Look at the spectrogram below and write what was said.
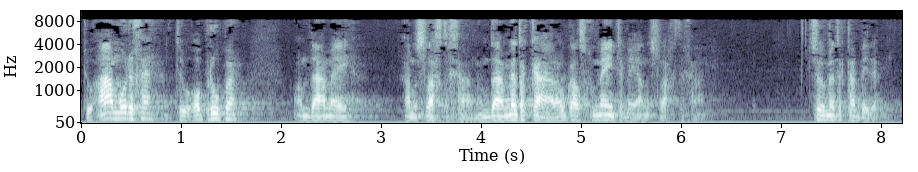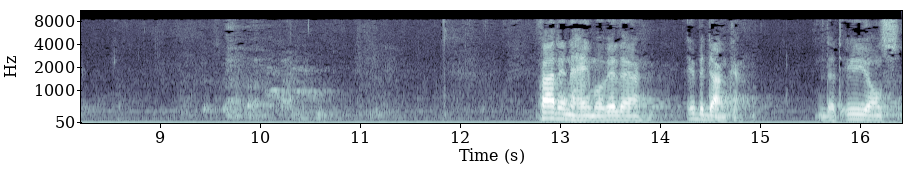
toe aanmoedigen, toe oproepen, om daarmee aan de slag te gaan. Om daar met elkaar, ook als gemeente, mee aan de slag te gaan. Zullen we met elkaar bidden? Vader in de hemel, willen u bedanken dat u ons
